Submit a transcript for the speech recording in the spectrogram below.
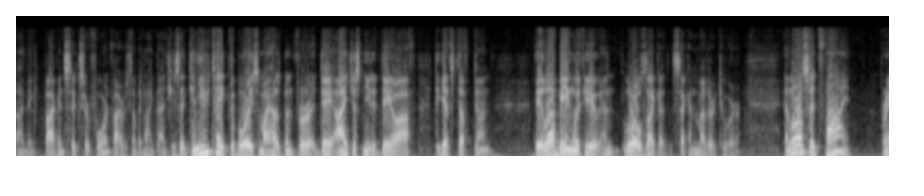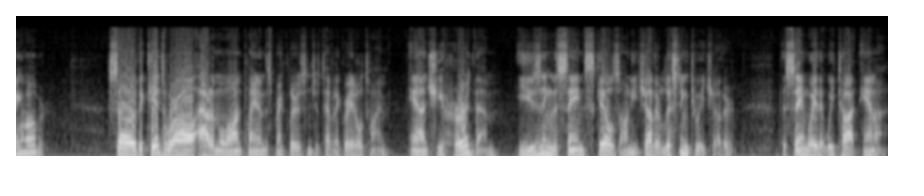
I think, five and six or four and five or something like that. And she said, Can you take the boys and my husband for a day? I just need a day off to get stuff done. They love being with you, and Laurel's like a second mother to her. And Laurel said, Fine, bring them over. So the kids were all out on the lawn playing in the sprinklers and just having a great old time. And she heard them using the same skills on each other, listening to each other the same way that we taught Anna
